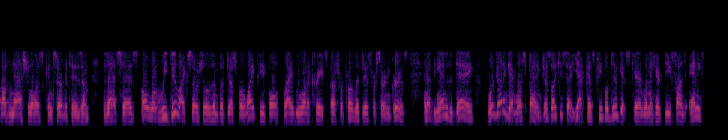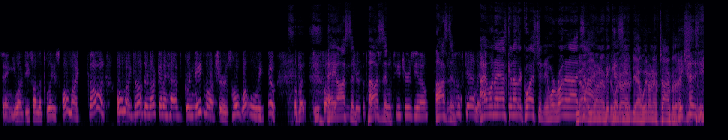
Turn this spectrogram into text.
of nationalist conservatism that says, oh, well, we do like socialism, but just for white people, right? We want to create special privileges for certain groups. And at the end of the day, we're going to get more spending, just like you say. Yeah, because people do get scared when they hear defund anything. You want to defund the police? Oh my God! Oh my God! They're not going to have grenade launchers. Oh, what will we do? But defund hey, the Austin, teachers, the Austin, school teachers, you know, Austin, doesn't scare me. I want to ask another question, and we're running out of no, time. No, you don't have. We don't have yeah, we don't have time for this because. You,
